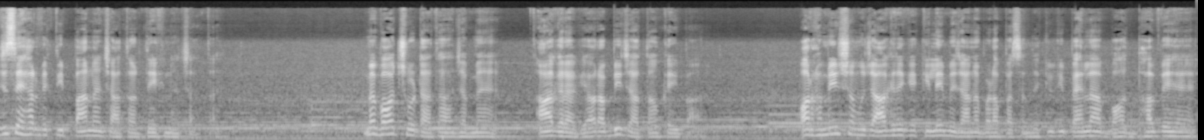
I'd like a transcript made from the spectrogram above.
जिसे हर व्यक्ति पाना चाहता और देखना चाहता है। मैं बहुत छोटा था जब मैं आगरा गया और अब भी जाता हूँ कई बार। और हमेशा मुझे आगरे के किले में जाना बड़ा पसंद है, क्योंकि पहला बहुत भव्य है,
